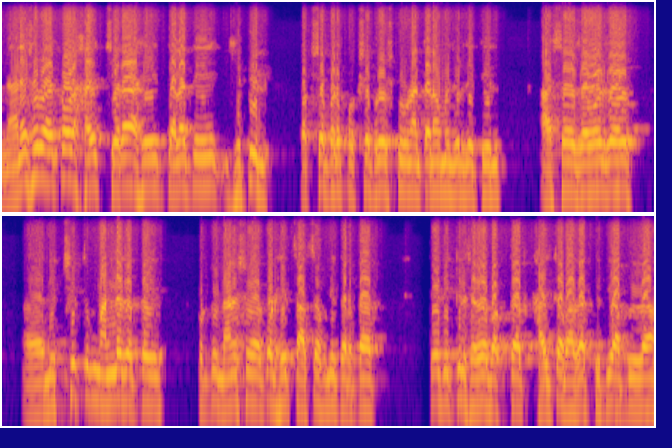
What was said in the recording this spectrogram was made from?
ज्ञानेश्वर गायकवाड हा एक चेहरा आहे. त्याला ते घेतील. पक्ष पक्षप्रवेश करून त्यांना मंजूर देतील. असं जवळजवळ निश्चित मानलं जातंय. परंतु ज्ञानेश्वर गायकवाड हे चाचपणी करतात. ते देखील सगळं बघतात. खालच्या भागात किती आपल्याला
